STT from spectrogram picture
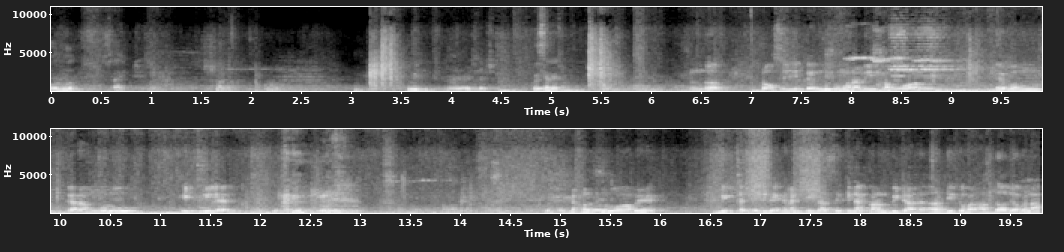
হলুদ সাইড সাদা। সুন্দর। টসে জিতেন সুমন আলী স্বপন এবং ক্যারাম গুরু হিট মিলেন এখন শুরু হবে। বিটটা যদি দেখে নেন ঠিক আছে কিনা, কারণ বিটার দ্বিতীয়বার হাত দেওয়া যাবে না।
